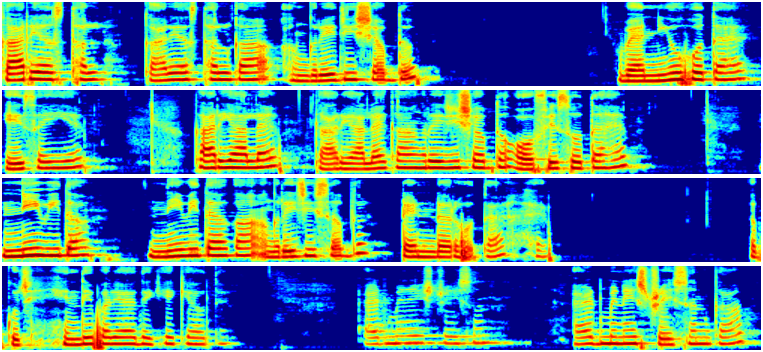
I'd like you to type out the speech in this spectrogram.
कार्यस्थल। कार्यस्थल का अंग्रेज़ी शब्द वेन्यू होता है। ए सही है। कार्यालय। कार्यालय का अंग्रेज़ी शब्द ऑफ़िस होता है। निविदा। निविदा का अंग्रेज़ी शब्द टेंडर होता है। अब कुछ हिंदी पर्याय देखिए क्या होते हैं। एडमिनिस्ट्रेशन एडमिनिस्ट्रेशन का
